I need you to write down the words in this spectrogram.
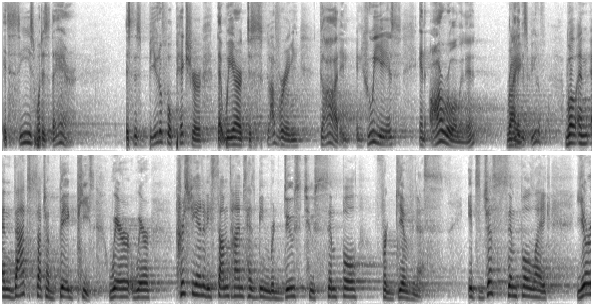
it sees what is there. It's this beautiful picture that we are discovering God and, and who He is and our role in it. Right. I think it's beautiful. Well, and, and that's such a big piece where, where Christianity sometimes has been reduced to simple forgiveness. It's just simple like, you're,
